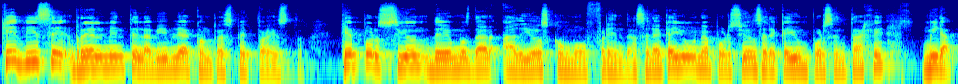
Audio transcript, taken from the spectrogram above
¿Qué dice realmente la Biblia con respecto a esto? ¿Qué porción debemos dar a Dios como ofrenda? ¿Será que hay una porción? ¿Será que hay un porcentaje? Mira,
